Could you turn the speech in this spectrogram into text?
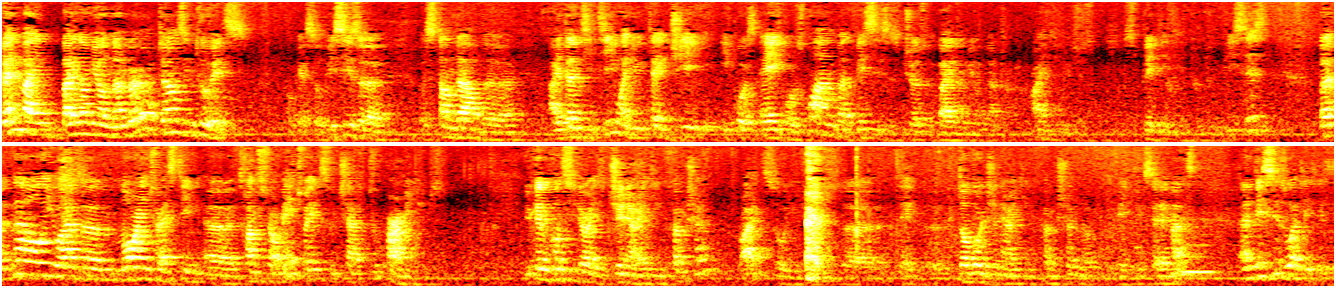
Then my binomial number turns into this. Okay, so this is a, a standard uh, identity when you take g equals a equals 1, but this is just a binomial number, right? You just split it into two pieces. But now you have a more interesting uh, transfer matrix which have two parameters. You can consider its generating function, right? So you just uh, take the double generating function of the matrix elements. And this is what it is.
